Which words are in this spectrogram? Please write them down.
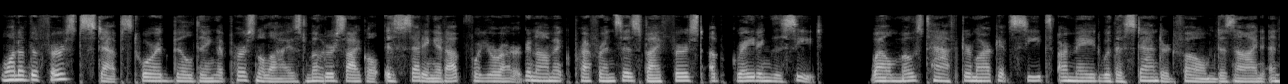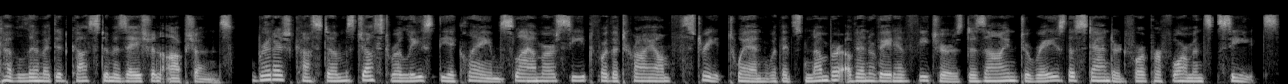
One of the first steps toward building a personalized motorcycle is setting it up for your ergonomic preferences by first upgrading the seat. While most aftermarket seats are made with a standard foam design and have limited customization options, British Customs just released the acclaimed Slammer seat for the Triumph Street Twin with its number of innovative features designed to raise the standard for performance seats.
